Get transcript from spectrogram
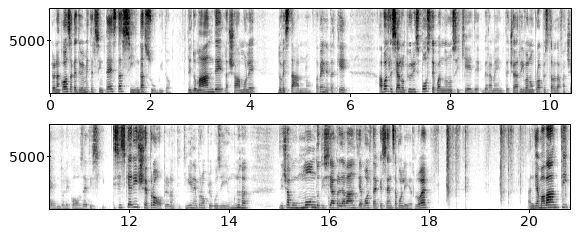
è una cosa che deve mettersi in testa sin da subito. Le domande lasciamole dove stanno, va bene? Perché a volte si hanno più risposte quando non si chiede veramente, cioè arrivano proprio strada facendo le cose, ti si, ti si schiarisce proprio, no? ti, ti, viene proprio così un, diciamo un mondo ti si apre davanti a volte anche senza volerlo, eh? Andiamo avanti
